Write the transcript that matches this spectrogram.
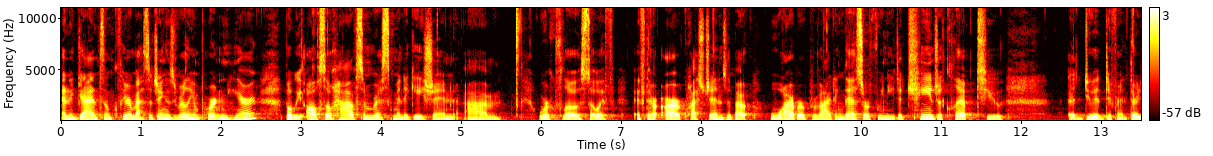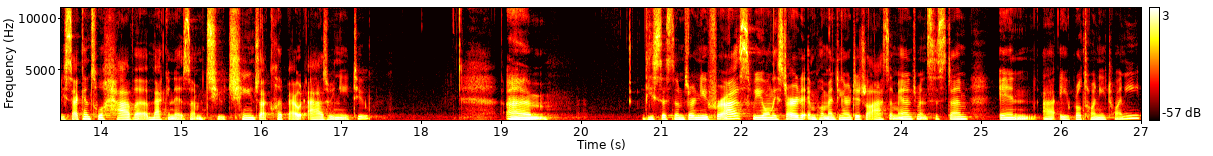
And again, some clear messaging is really important here, but we also have some risk mitigation um, workflows. So if, if there are questions about why we're providing this, or if we need to change a clip to uh, do a different 30 seconds, we'll have a mechanism to change that clip out as we need to. Um, these systems are new for us. We only started implementing our digital asset management system in uh, April 2020,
